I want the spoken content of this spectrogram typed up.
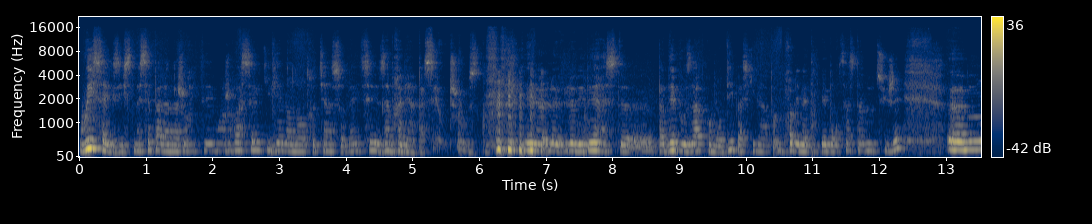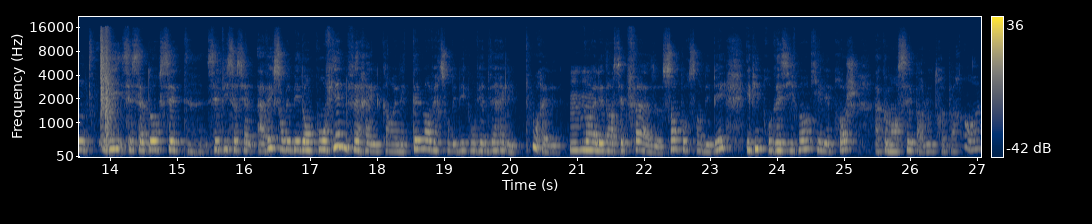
Oui, ça existe, mais c'est pas la majorité. Moi, je vois celles qui viennent en entretien sommeil, elles aimeraient bien passer à autre chose. Et le, le- le bébé reste euh, pas déposable, comme on dit, parce qu'il a un- une problématique. Mais bon, ça, c'est un autre sujet. Euh, oui, c'est ça. Donc, cette, cette vie sociale avec son bébé, donc qu'on vienne vers elle, quand elle est tellement vers son bébé, qu'on vienne vers elle et pour elle, Mhm. quand elle est dans cette phase 100% bébé, et puis progressivement qui est les proches, à commencer par l'autre parent, hein,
